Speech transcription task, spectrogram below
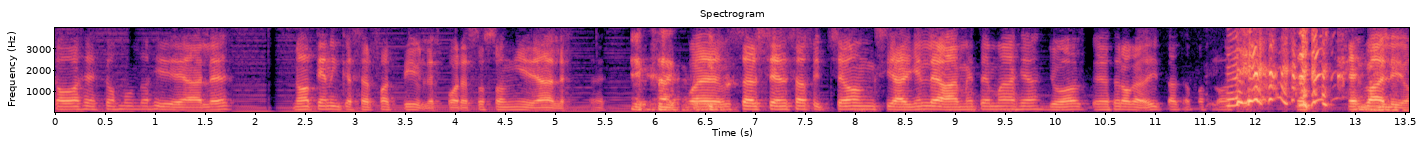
todos estos mundos ideales no tienen que ser factibles, por eso son ideales. Exacto. Puede ser ciencia ficción, si alguien le va a meter magia, yo es drogadita, capaz lo es, es válido,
